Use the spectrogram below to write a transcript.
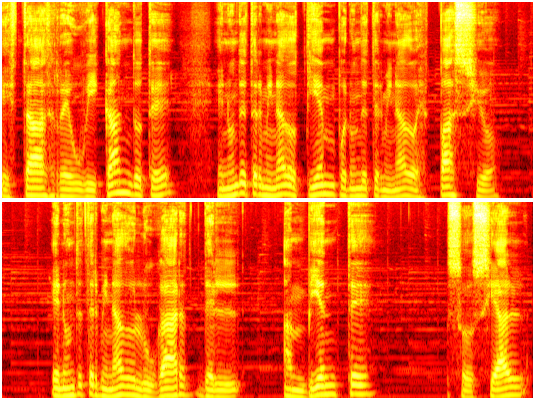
estás reubicándote en un determinado tiempo, en un determinado espacio, en un determinado lugar del ambiente social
